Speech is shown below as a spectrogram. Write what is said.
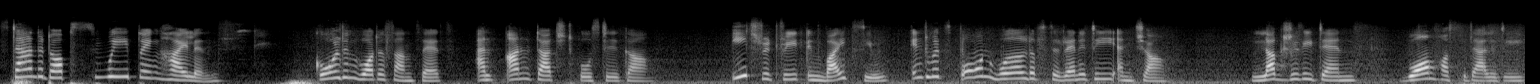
stand atop sweeping highlands, golden water sunsets, and untouched coastal calm. Each retreat invites you into its own world of serenity and charm. Luxury tents, warm hospitality,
